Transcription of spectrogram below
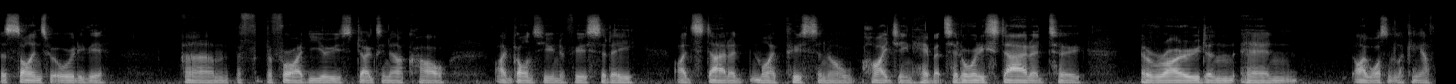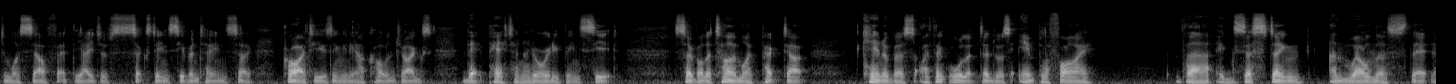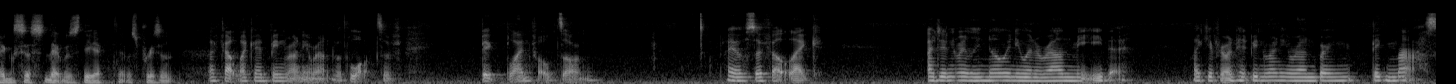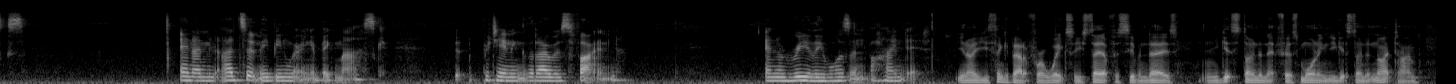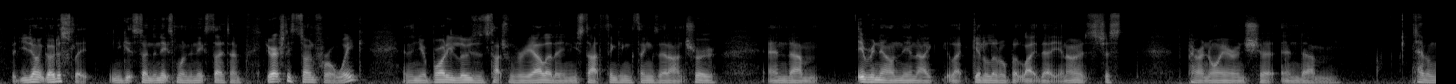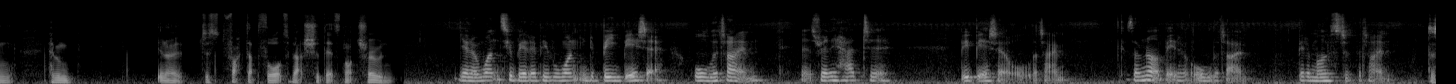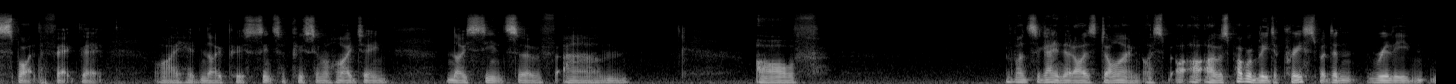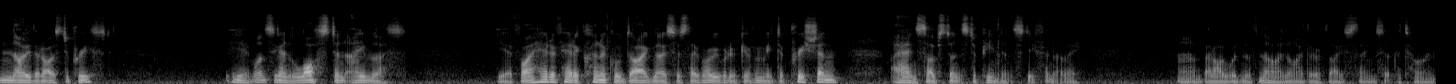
the signs were already there. Um, bef- before I'd used drugs and alcohol, I'd gone to university. I'd started my personal hygiene habits had already started to erode and, and I wasn't looking after myself at the age of 16, 17. So prior to using any alcohol and drugs, that pattern had already been set. So by the time I picked up cannabis, I think all it did was amplify the existing unwellness that exists that was there, that was present. I felt like I'd been running around with lots of big blindfolds on. But I also felt like I didn't really know anyone around me either. Like everyone had been running around wearing big masks. And I mean, I'd certainly been wearing a big mask, pretending that I was fine. And I really wasn't behind it. You know, you think about it for a week, so you stay up for seven days, and you get stoned in that first morning, and you get stoned at night time, but you don't go to sleep, and you get stoned the next morning, the next daytime. You're actually stoned for a week, and then your body loses touch with reality, and you start thinking things that aren't true. And um, every now and then, I like get a little bit like that. You know, it's just paranoia and shit, and um, having having you know just fucked up thoughts about shit that's not true. And You know, once you're better, people want you to be better all the time. And it's really hard to be better all the time. Because I'm not better all the time, better most of the time. despite the fact that I had no sense of personal hygiene, no sense of um, of once again that I was dying. I, I, I was probably depressed, but didn't really know that I was depressed. Yeah, once again, lost and aimless. Yeah, if I had have had a clinical diagnosis, they probably would have given me depression and substance dependence, definitely. Um, but I wouldn't have known either of those things at the time.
